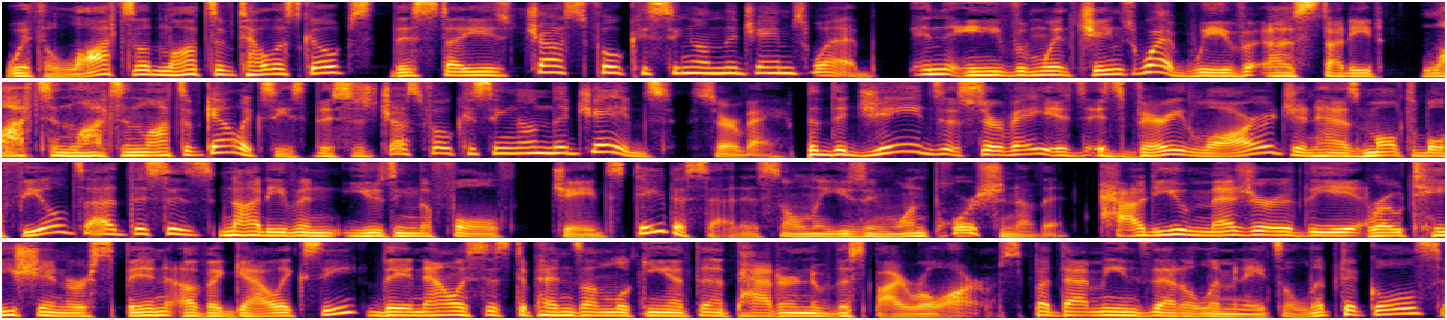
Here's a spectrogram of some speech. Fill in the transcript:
with lots and lots of telescopes. This study is just focusing on the James Webb. And even with James Webb, we've uh, studied lots and lots and lots of galaxies. This is just focusing on the JADES survey. The JADES survey is, is very large and has multiple fields. Uh, this is not even using the full JADES data set. It's only using one portion of it. How do you measure the rotation or spin of a galaxy? The analysis depends on looking at the pattern of the spiral arms, but that means that eliminates ellipticals,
